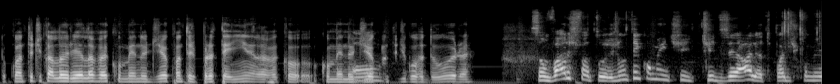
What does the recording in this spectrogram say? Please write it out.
do quanto de caloria ela vai comer no dia, quanto de proteína ela vai co comer no é. dia, quanto de gordura. São vários fatores. Não tem como a gente te dizer, olha, tu pode comer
